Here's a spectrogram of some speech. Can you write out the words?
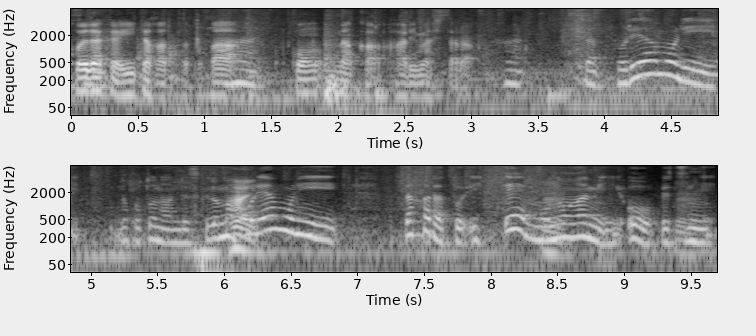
これだけは言いたかったとか、はい。こんなんかありましたら。はい、じゃあポリアモリーのことなんですけど、まあはい。ポリアモリーだからといって物神を別に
